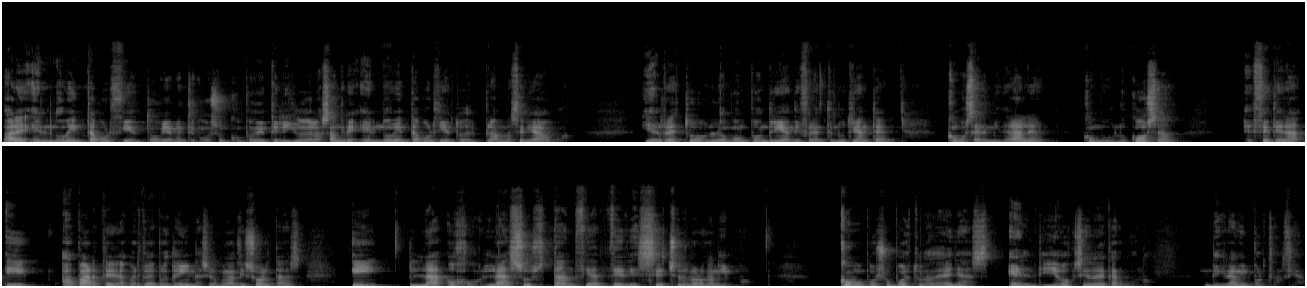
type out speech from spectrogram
¿Vale? El 90%, obviamente como es un componente líquido de la sangre, el 90% del plasma sería agua. Y el resto lo compondrían diferentes nutrientes, como sales minerales, como glucosa, etc. Y aparte, aparte de proteínas y hormonas disueltas, y la, ojo, las sustancias de desecho del organismo como por supuesto una de ellas el dióxido de carbono, de gran importancia.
